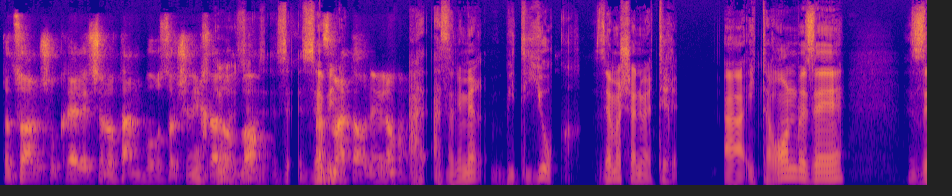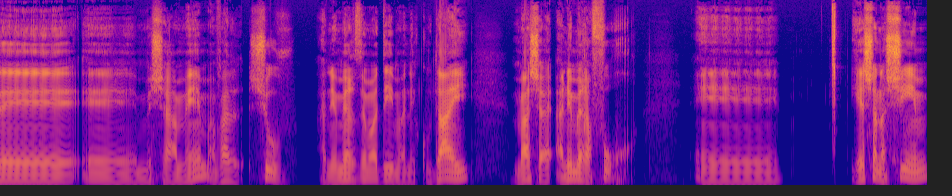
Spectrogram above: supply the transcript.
תצועה משוקללת של אותן בורסות שנכללות לא, בו, זה, זה, אז זה מה אתה עונה לו? אז אני אומר, בדיוק, זה מה שאני אומר, תראה, היתרון בזה זה אה, משעמם, אבל שוב, אני אומר, זה מדהים, הנקודה היא, מה ש... אני אומר הפוך, אה, יש אנשים,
